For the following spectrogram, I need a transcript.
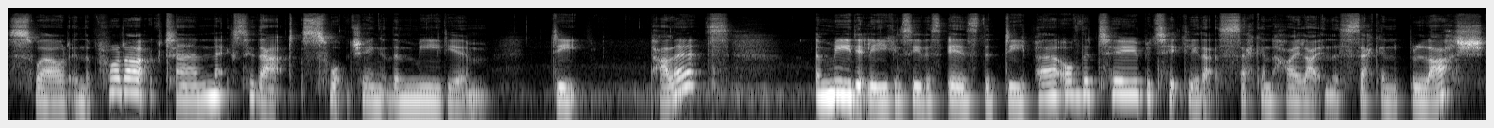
swelled in the product. And next to that, swatching the medium deep palette. Immediately you can see this is the deeper of the two, particularly that second highlight and the second blush.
